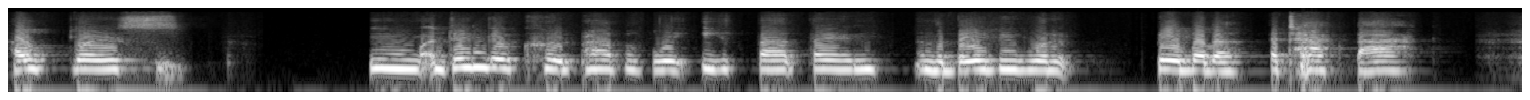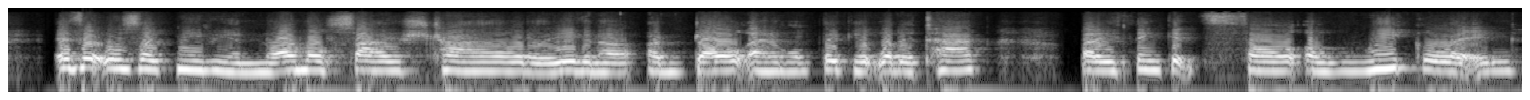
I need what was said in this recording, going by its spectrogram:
helpless. Mm, a dingo could probably eat that thing, and the baby wouldn't be able to attack back. If it was like maybe a normal sized child or even an adult, I don't think it would attack, but I think it saw a weakling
